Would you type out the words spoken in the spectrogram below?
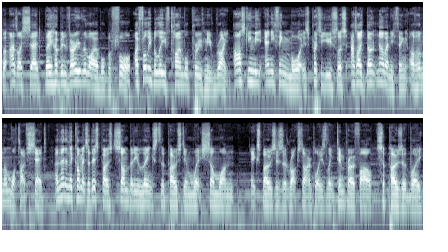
but as I said, they have been very reliable before. I fully believe time will prove me right. Asking me anything more is pretty useless, as I don't know anything other than what I've said. And then in the comments of this post, somebody links to the post in which someone exposes a Rockstar employee's LinkedIn profile, supposedly.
